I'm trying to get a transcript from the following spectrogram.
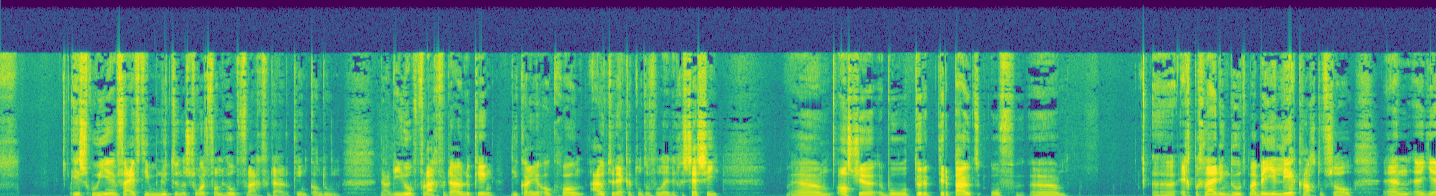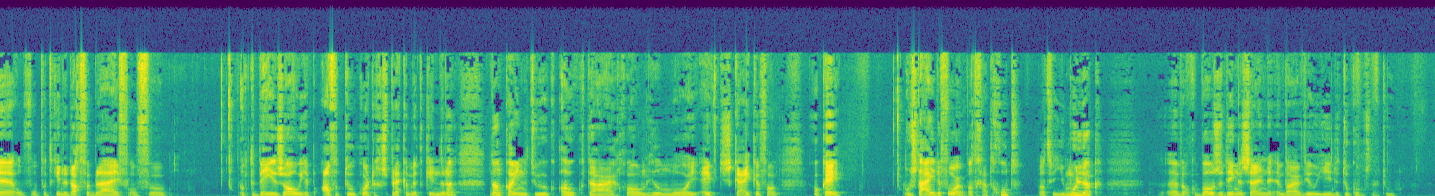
is hoe je in 15 minuten een soort van hulpvraagverduidelijking kan doen. Nou, die hulpvraagverduidelijking die kan je ook gewoon uitrekken tot een volledige sessie. Uh, als je bijvoorbeeld therapeut of uh, uh, echt begeleiding doet, maar ben je leerkracht of zo, en uh, je, of op het kinderdagverblijf of op de BSO, je hebt af en toe korte gesprekken met kinderen, dan kan je natuurlijk ook daar gewoon heel mooi eventjes kijken van, oké, hoe sta je ervoor? Wat gaat goed? Wat vind je moeilijk? Uh, welke boze dingen zijn er en waar wil je in de toekomst naartoe?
